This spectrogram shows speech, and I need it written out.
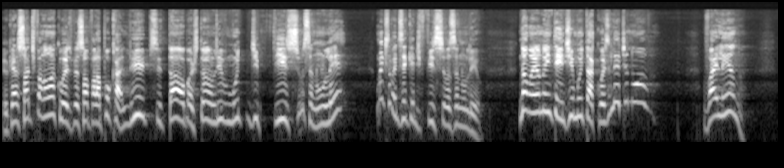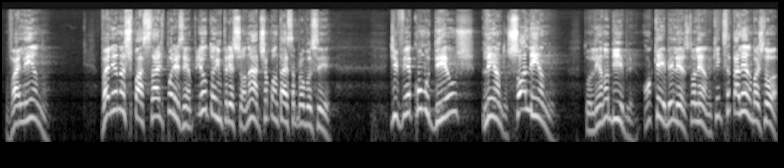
Eu quero só te falar uma coisa, o pessoal fala Apocalipse e tal, pastor, é um livro muito difícil. Você não lê? Como é que você vai dizer que é difícil se você não leu? Não, mas eu não entendi muita coisa. Lê de novo. Vai lendo. Vai lendo. Vai lendo as passagens. Por exemplo, eu estou impressionado, deixa eu contar essa para você, de ver como Deus, lendo, só lendo. Estou lendo a Bíblia. Ok, beleza, estou lendo. O que, que você está lendo, pastor?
